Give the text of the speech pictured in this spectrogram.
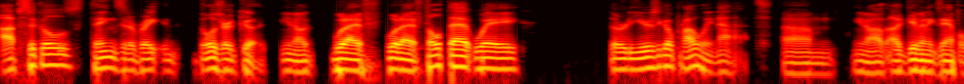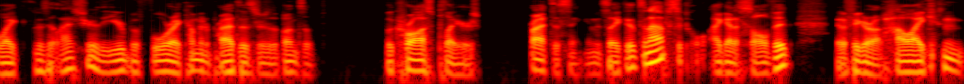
Obstacles, things that are breaking, those are good. You know, would I would I have felt that way 30 years ago? Probably not. Um, you know, I'll, I'll, give an example. Like, was it last year or the year before? I come into practice, there's a bunch of lacrosse players practicing, and it's like it's an obstacle. I got to solve it. I Got to figure out how I can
